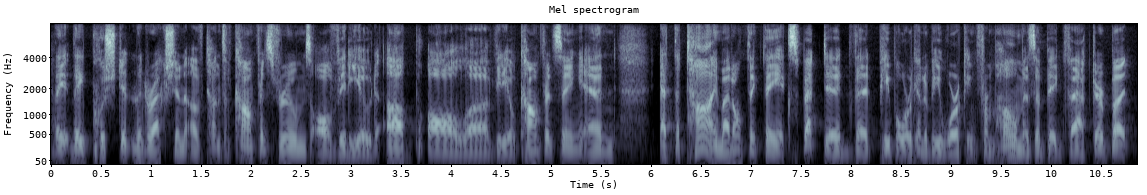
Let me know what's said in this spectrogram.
they, they pushed it in the direction of tons of conference rooms, all videoed up, all uh, video conferencing. And at the time, I don't think they expected that people were going to be working from home as a big factor. But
